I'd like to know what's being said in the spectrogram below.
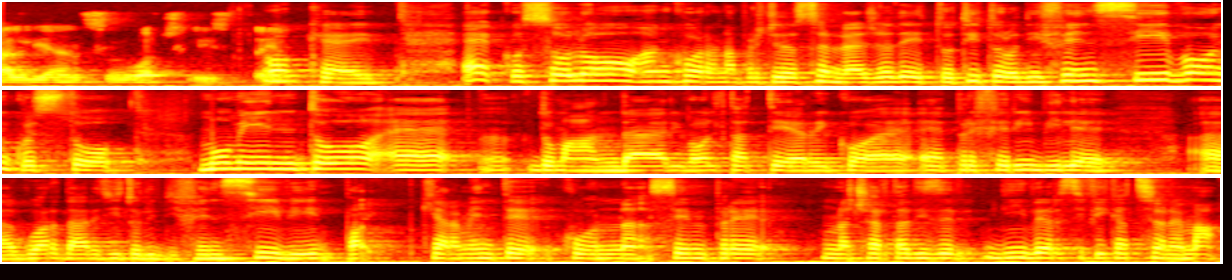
Allianz in watchlist. Ok, ecco solo ancora una precisazione, l'hai già detto, titolo difensivo in questo momento è, eh, domanda è rivolta a te Enrico, è, è preferibile eh, guardare titoli difensivi? Poi chiaramente con sempre una certa diversificazione, ma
